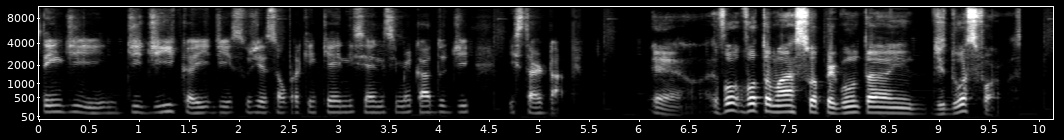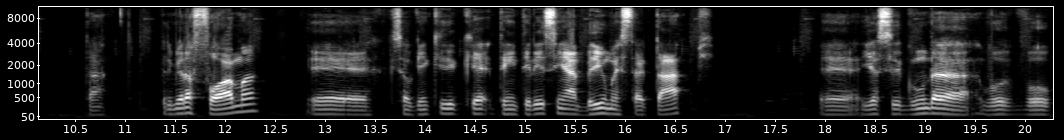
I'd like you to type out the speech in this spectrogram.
tem de, de dica e de sugestão para quem quer iniciar nesse mercado de startup? É, eu vou, vou tomar a sua pergunta em, de duas formas. Tá? Primeira forma é se alguém que, que tem interesse em abrir uma startup. É, e a segunda, vou, vou,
